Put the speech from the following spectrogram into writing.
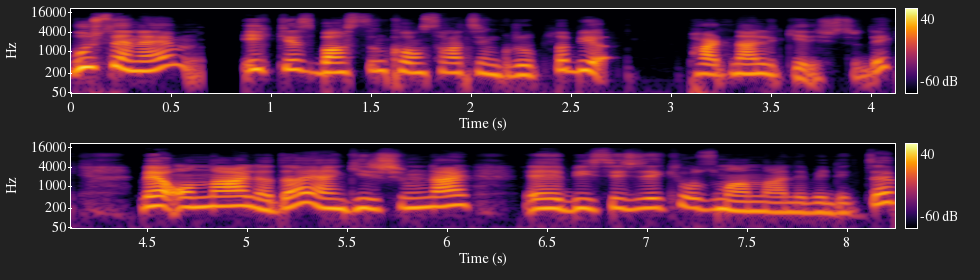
Bu sene ilk kez Boston Consulting Group'la bir partnerlik geliştirdik ve onlarla da yani girişimler e, BCG'deki uzmanlarla birlikte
